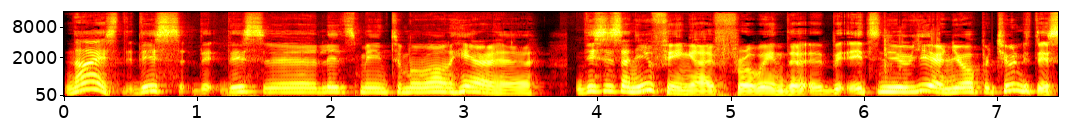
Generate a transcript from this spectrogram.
Nice. This this uh, leads me to move on here. Uh, this is a new thing I throw in. The, it's new year, new opportunities.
